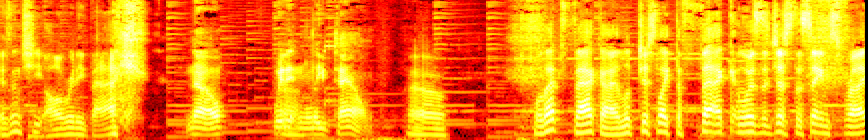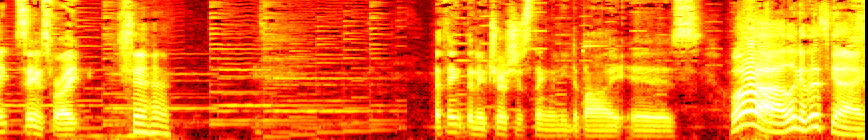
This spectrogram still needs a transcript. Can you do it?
Isn't she already back? No, we Oh. didn't leave town. Oh. Well, that fat guy looked just like the fat. Was it just the same sprite? Same sprite. I think the nutritious thing we need to buy is Wow, look at this guy.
